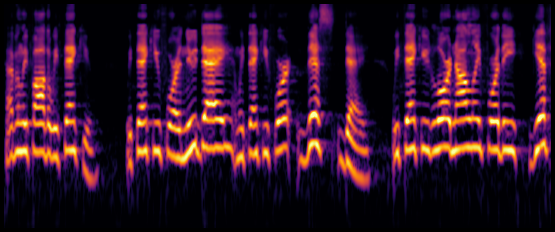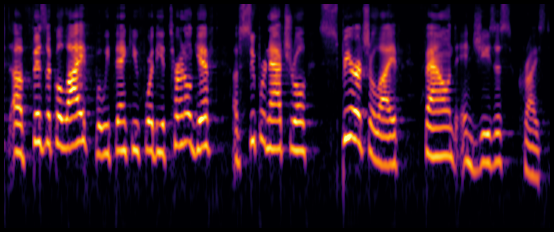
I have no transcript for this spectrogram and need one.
Heavenly Father, we thank you. We thank you for a new day, and we thank you for this day. We thank you, Lord, not only for the gift of physical life, but we thank you for the eternal gift of supernatural, spiritual life found in Jesus Christ.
